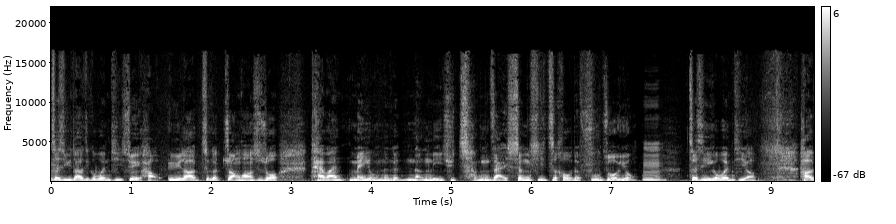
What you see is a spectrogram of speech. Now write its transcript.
这是遇到这个问题，所以好遇到这个状况是说台湾没有那个能力去承载升息之后的副作用。嗯。这是一个问题哦。好，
